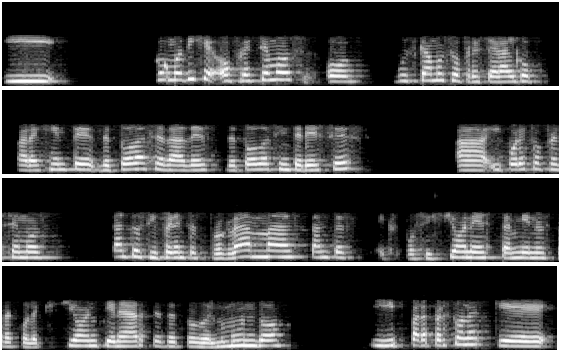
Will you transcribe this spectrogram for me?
Y como dije, ofrecemos o buscamos ofrecer algo para gente de todas edades, de todos intereses, uh, y por eso ofrecemos tantos diferentes programas, tantas exposiciones, también nuestra colección tiene arte de todo el mundo. Y para personas que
